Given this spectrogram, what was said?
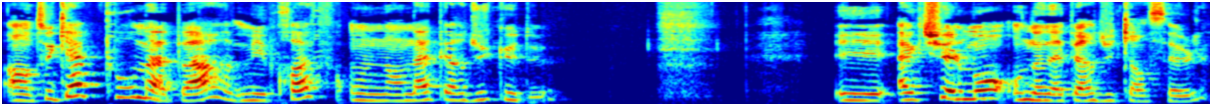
En tout cas, pour ma part, mes profs, on n'en a perdu que deux. Et actuellement, on n'en a perdu qu'un seul.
